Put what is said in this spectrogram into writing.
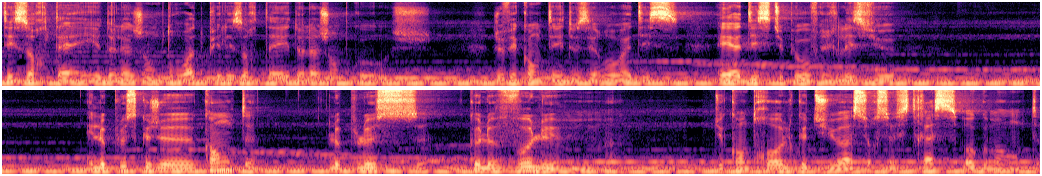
tes orteils de la jambe droite puis les orteils de la jambe gauche. Je vais compter de 0 à 10 et à 10 tu peux ouvrir les yeux. Et le plus que je compte, le plus que le volume du contrôle que tu as sur ce stress augmente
